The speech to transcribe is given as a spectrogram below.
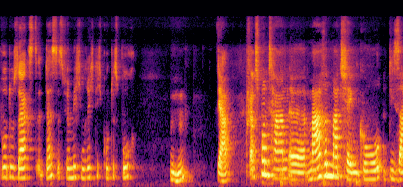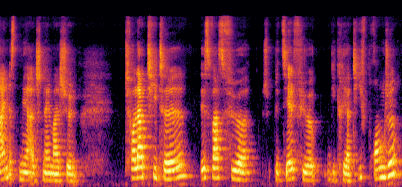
wo du sagst, das ist für mich ein richtig gutes Buch? Mhm. Ja, Ganz spontan, äh, Maren Matschenko, Design ist mehr als schnell mal schön. Toller Titel, ist was für, speziell für die Kreativbranche.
